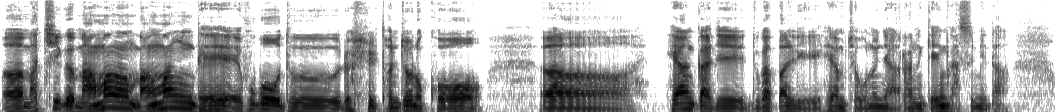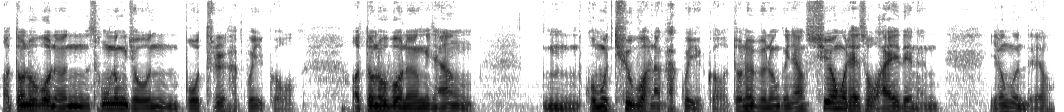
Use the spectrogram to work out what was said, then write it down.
어, 마치 그 망망, 망망대 후보들을 던져놓고, 어, 해안까지 누가 빨리 헤엄쳐 오느냐라는 게임 같습니다. 어떤 후보는 성능 좋은 보트를 갖고 있고, 어떤 후보는 그냥, 음, 고무 튜브 하나 갖고 있고, 어떤 후보는 그냥 수용을 해서 와야 되는 이런 건데요.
